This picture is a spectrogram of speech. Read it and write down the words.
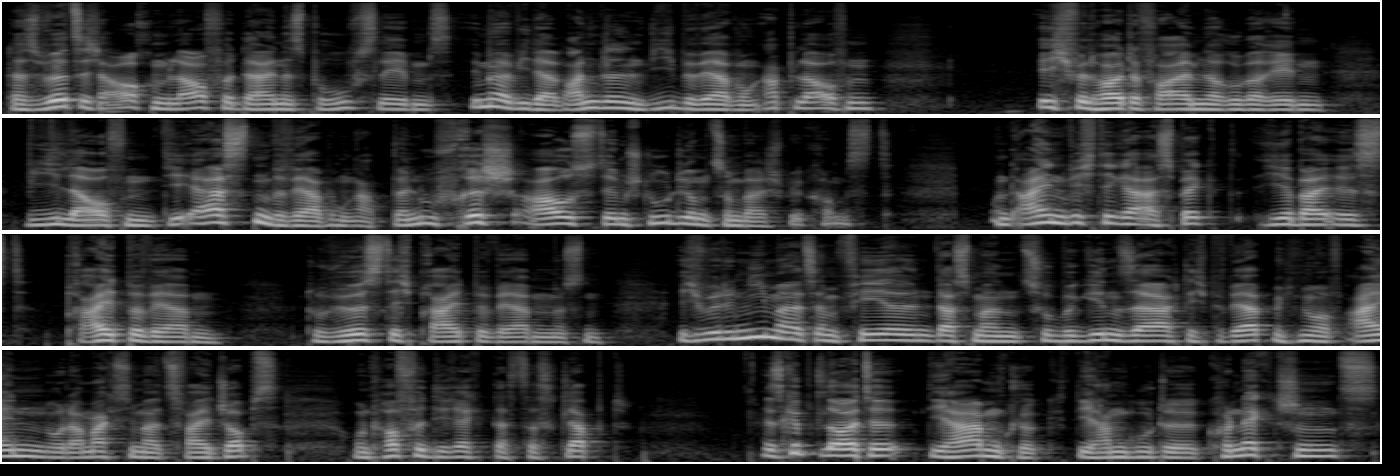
Das wird sich auch im Laufe deines Berufslebens immer wieder wandeln, wie Bewerbungen ablaufen. Ich will heute vor allem darüber reden, wie laufen die ersten Bewerbungen ab, wenn du frisch aus dem Studium zum Beispiel kommst. Und ein wichtiger Aspekt hierbei ist breit bewerben. Du wirst dich breit bewerben müssen. Ich würde niemals empfehlen, dass man zu Beginn sagt, ich bewerbe mich nur auf einen oder maximal zwei Jobs und hoffe direkt, dass das klappt. Es gibt Leute, die haben Glück, die haben gute Connections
